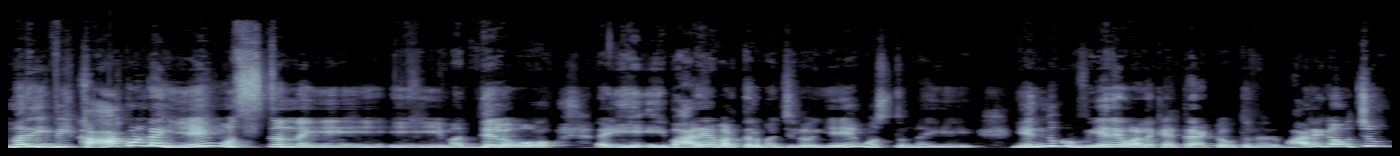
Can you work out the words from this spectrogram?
మరి ఇవి కాకుండా ఏం వస్తున్నాయి? ఈ- ఈ ఈ మధ్యలో ఈ ఈ భార్యాభర్తల మధ్యలో ఏం వస్తున్నాయి? ఎందుకు వేరే వాళ్ళకి అట్రాక్ట్ అవుతున్నారు? భార్య కావచ్చు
